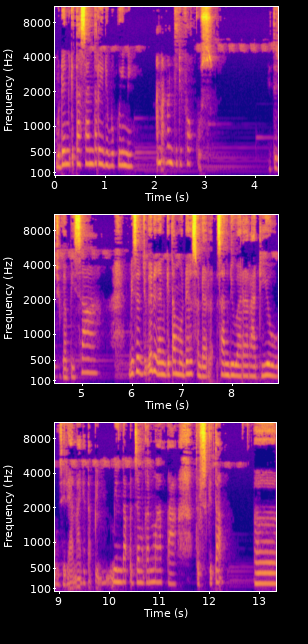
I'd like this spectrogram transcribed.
Kemudian kita senteri di buku ini. Anak kan jadi fokus. Itu juga bisa. Bisa juga dengan kita model sandiwara radio. Jadi anak kita minta pejamkan mata. Terus kita uh,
